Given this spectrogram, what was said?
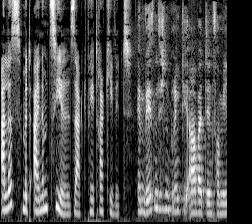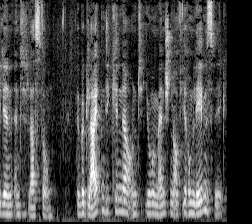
Alles mit einem Ziel, sagt Petra Kiewit. Im Wesentlichen bringt die Arbeit den Familien Entlastung. Wir begleiten die Kinder und junge Menschen auf ihrem Lebensweg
